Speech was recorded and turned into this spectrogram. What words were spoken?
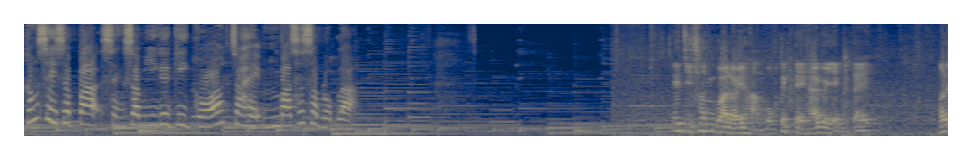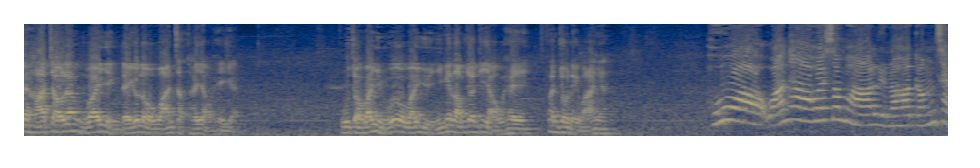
咁四十八乘十二嘅結果就係五百七十六啦。呢次春季旅行目的地係一個營地，我哋下晝咧會喺營地嗰度玩集體遊戲嘅。互助委員會嘅委員已經諗咗啲遊戲分組嚟玩嘅。好啊，玩下開心下，聯絡下感情。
